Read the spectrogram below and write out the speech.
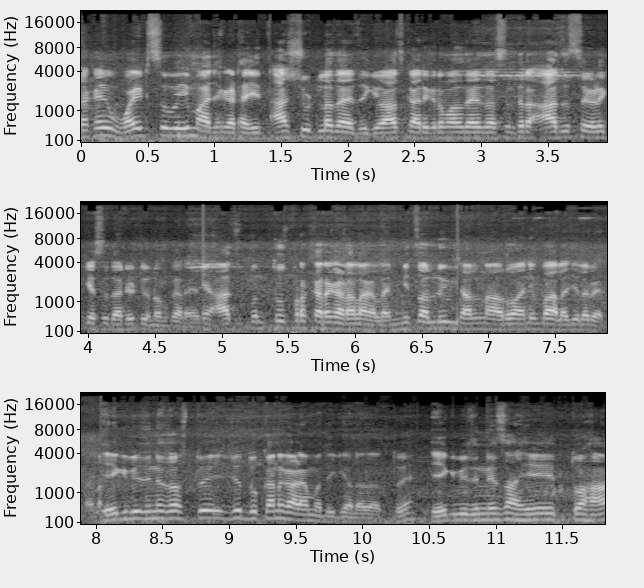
अशा काही वाईट सवयी माझ्याकडे आहेत. आज शूटला जायचं किंवा आज कार्यक्रमाला जायचं असेल तर आज सगळे केसदारी ट्यून अप करायचे. आज पण तोच प्रकार घडा लागला मी चाललोय विशाल नारो आणि बालाजीला भेटायला. एक बिझनेस असतोय जो दुकान गाड्यामध्ये केला जातोय. एक बिझनेस आहे तो हा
